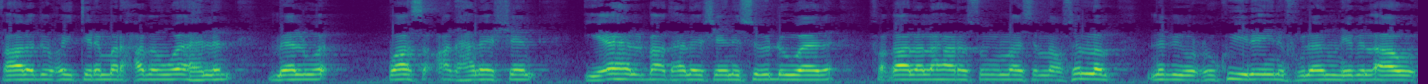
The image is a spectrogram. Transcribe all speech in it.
qaalad waxay tiri marxaban wa ahlan meel waasacaad haleesheen iyo ahal baad haleesheene soo dhowaada. Faqaala lahaa rasuulu llahi sal ly salam nabiga wuxuu ku yidhi ayna fulaanun hebel aawe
